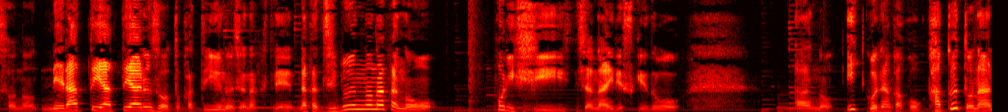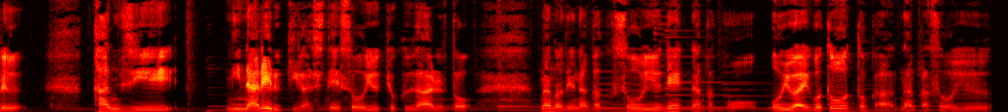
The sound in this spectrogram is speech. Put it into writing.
その、狙ってやってやるぞとかっていうのじゃなくて、なんか自分の中のポリシーじゃないですけど、あの、一個なんかこう、核となる感じになれる気がして、そういう曲があると。なのでなんかそういうね、なんかこう、お祝い事とか、なんかそういう、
